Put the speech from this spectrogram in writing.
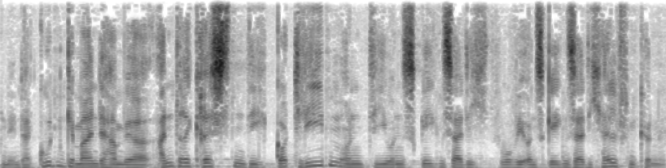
und in der guten Gemeinde haben wir andere Christen, die Gott lieben und die uns gegenseitig, wo wir uns gegenseitig helfen können.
